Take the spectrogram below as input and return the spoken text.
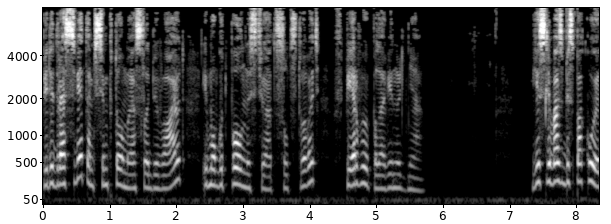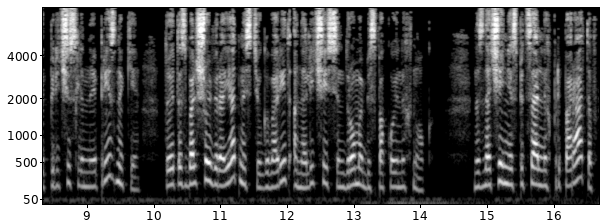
Перед рассветом симптомы ослабевают и могут полностью отсутствовать в первую половину дня. Если вас беспокоят перечисленные признаки, то это с большой вероятностью говорит о наличии синдрома беспокойных ног. Назначение специальных препаратов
